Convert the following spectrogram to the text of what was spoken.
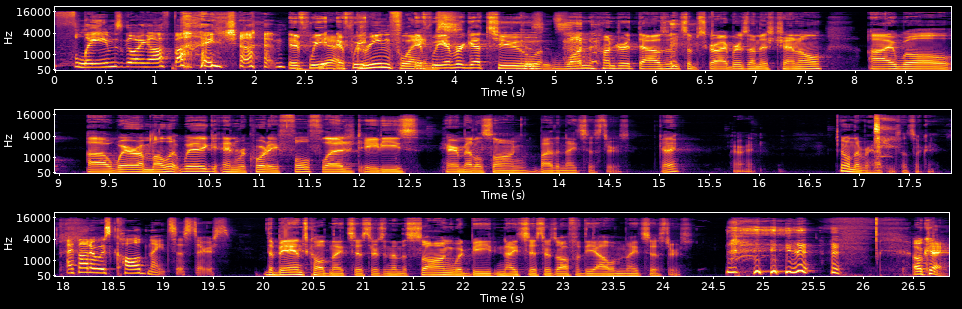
flames going off behind John. if we Yeah, if we green flames. if we ever get to 100,000 subscribers on this channel, I will uh, wear a mullet wig and record a full-fledged 80s hair metal song by the Night Sisters. Okay? All right. It'll never happen, so that's okay. I thought it was called Night Sisters. The band's called Night Sisters, and then the song would be Night Sisters off of the album Night Sisters. okay.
